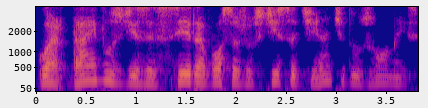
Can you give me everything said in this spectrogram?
Guardai-vos de exercer a vossa justiça diante dos homens.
